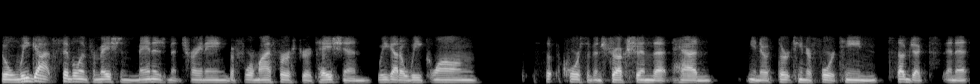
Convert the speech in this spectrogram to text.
So when we got civil information management training before my first rotation, we got a week long course of instruction that had, you know, 13 or 14 subjects in it.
